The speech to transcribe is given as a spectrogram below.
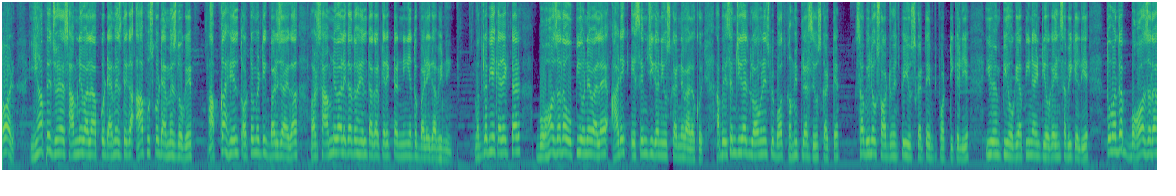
और यहाँ पे जो है, सामने वाला आपको डैमेज देगा, आप उसको डैमेज दोगे, आपका हेल्थ ऑटोमेटिक बढ़ जाएगा और सामने वाले का तो हेल्थ अगर कैरेक्टर नहीं है तो बढ़ेगा भी नहीं। मतलब ये कैरेक्टर बहुत ज़्यादा ओपी होने वाला है हर एक एसएमजी गन यूज़ करने वाला कोई अब एस गन लॉन्ग रेंज पे बहुत कम ही प्लेयर्स यूज़ करते हैं। सभी लोग शॉर्ट रेंज पे यूज़ करते हैं एम फोर्टी के लिए यू हो गया पी नाइन्टी हो गया, इन सभी के लिए। तो मतलब बहुत ज़्यादा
